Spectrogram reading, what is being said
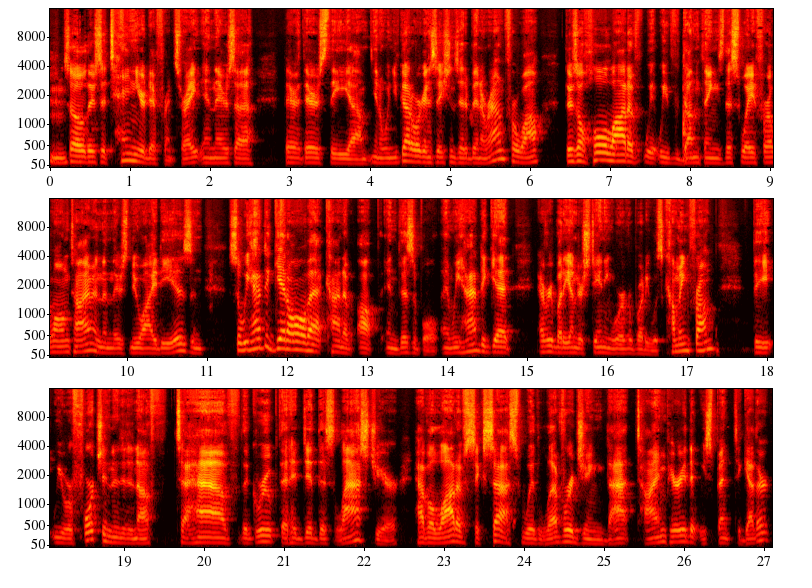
Mm-hmm. So there's a ten year difference, right? And there's a there there's the um, you know when you've got organizations that have been around for a while there's a whole lot of we, we've done things this way for a long time, and then there's new ideas, and so we had to get all that kind of up and visible, and we had to get everybody understanding where everybody was coming from. The we were fortunate enough to have the group that had did this last year have a lot of success with leveraging that time period that we spent together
